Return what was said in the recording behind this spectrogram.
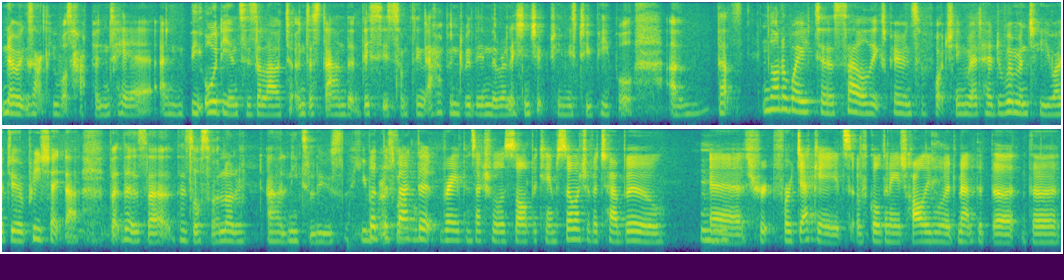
know exactly what's happened here, and the audience is allowed to understand that this is something that happened within the relationship between these two people. Um, that's not a way to sell the experience of watching Red-Headed Women to you. I do appreciate that, but there's uh, there's also a lot of uh, need to lose humour But the well. fact that rape and sexual assault became so much of a taboo uh, for decades of golden age Hollywood meant that the the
